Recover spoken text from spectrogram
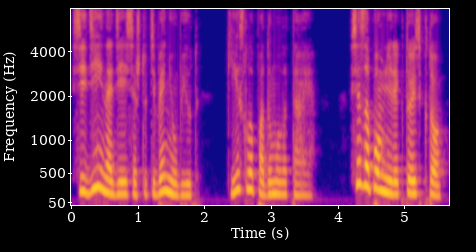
Сиди и надейся, что тебя не убьют. Кисло подумала Тая. Все запомнили, кто есть кто.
